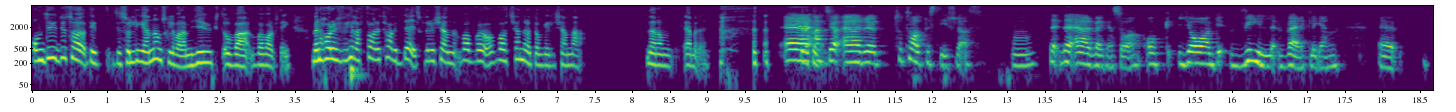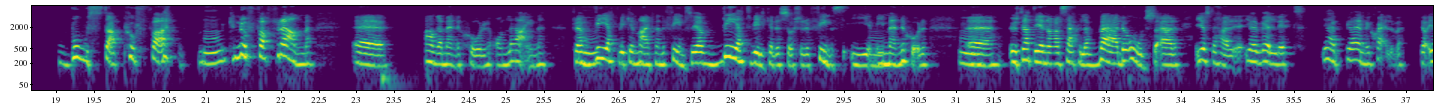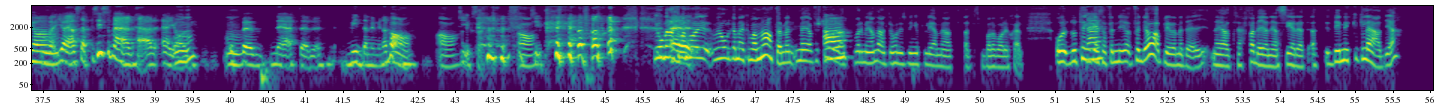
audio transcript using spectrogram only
Om du, du sa att ditt, ditt Solenum skulle vara mjukt och vad, vad var det för någonting? Men har du hela företaget dig, skulle du känna, vad, vad, vad känner du att de vill känna när de är med dig? eh, att jag är eh, totalt prestigelös. Mm. Det, det är verkligen så. Och jag vill verkligen eh, boosta, puffa, Mm. knuffa fram eh, andra människor online. För jag Mm. vet vilken marknad det finns och jag vet vilka resurser det finns i, Mm. i människor. Mm. Eh, utan att det är några särskilda värdeord så är just det här, jag är väldigt, jag är, jag är mig själv. Jag, jag, Mm. jag är så här, precis som jag är här är jag Mm. Uppe när jag äter middag med mina barn. Ja, Typ. exakt. Ja. typ. Jo men alltså, man Eh. har ju man har olika människor man möter men, men jag förstår Ja. att, vad du menar, att du har liksom inget problem med att, att liksom bara vara dig själv. Och då tänker Nej. jag så här, för, för jag upplever med dig när jag träffar dig och när jag ser dig att, att det är mycket glädje,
